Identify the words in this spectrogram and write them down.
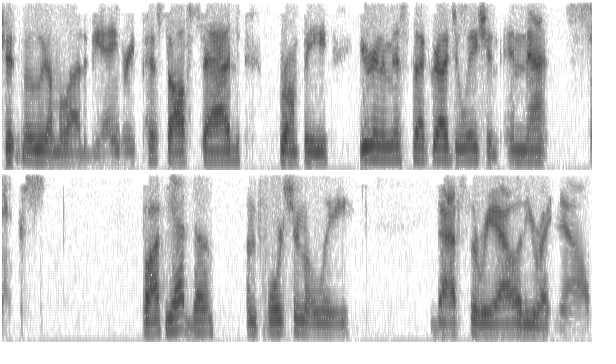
shit mood. I'm allowed to be angry pissed off sad grumpy. You're going to miss that graduation and that sucks. But Yeah, it does. unfortunately, that's the reality right now.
